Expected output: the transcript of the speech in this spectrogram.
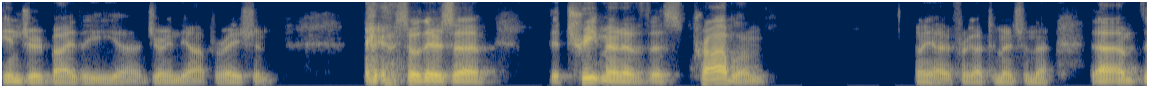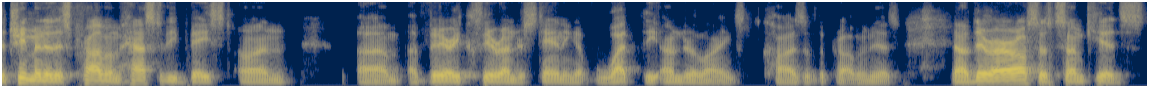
injured by the uh, during the operation. so there's a the treatment of this problem. Oh yeah, I forgot to mention that. Um, the treatment of this problem has to be based on um, a very clear understanding of what the underlying cause of the problem is. Now, there are also some kids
